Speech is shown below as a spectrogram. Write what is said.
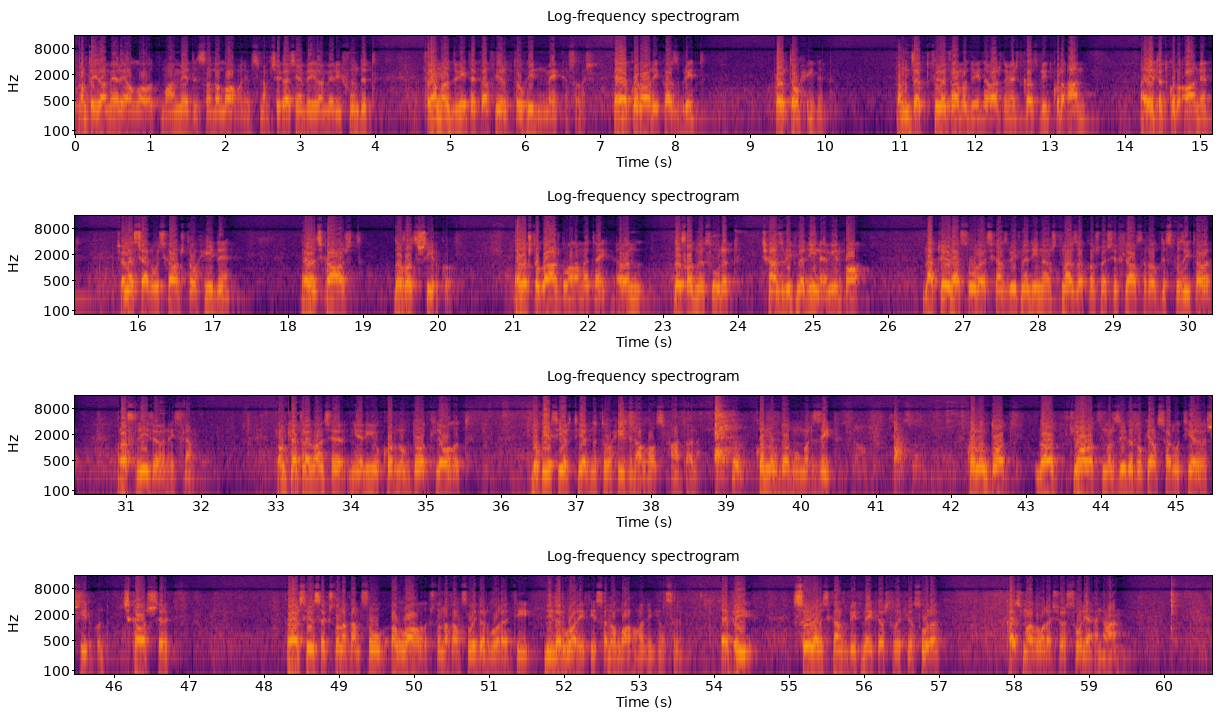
Pra pejgamberi i Allahut Muhamedi sallallahu alaihi wasallam, që ka qenë pejgamberi i fundit, 13 vite ka thirrë në Tauhid në Mekë, sa vesh. Edhe Kurani ka zbrit për Tauhidin. Pra gjatë këtyre trembëdhjetë viteve vazhdimisht ka zbrit Kur'an, ajete të Kur'anit që me sqaru çka është tauhidi edhe çka është do thot shirku. Edhe kështu ka vazhduar edhe më tej, edhe do thot në suret që kanë zbrit n'Medinë, mirëpo natyra e sureve që kanë zbrit n'Medinë është më e zakonshme që flasin rreth dispozitave, rreth ligjeve në Islam. Pra kjo tregon se njeriu kurrë nuk duhet të lodhet duke i thirrë tjerët në tauhidin e Allahut subhanahu teala. Kurrë nuk duhet me u mërzit. Kurrë nuk duhet të lodhet, mërzitet duke ia sqaruar të tjerëve shirkun, çka është shirk. Për arsye se kështu na ka mësu Allahu dhe kështu na ka mësu i dërguari i tij, i dërguari i tij sallallahu alaihi wasallam. E prej surave që kanë zbrit Mekë është dhe kjo sure, kaq madhore që është surja An'am.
